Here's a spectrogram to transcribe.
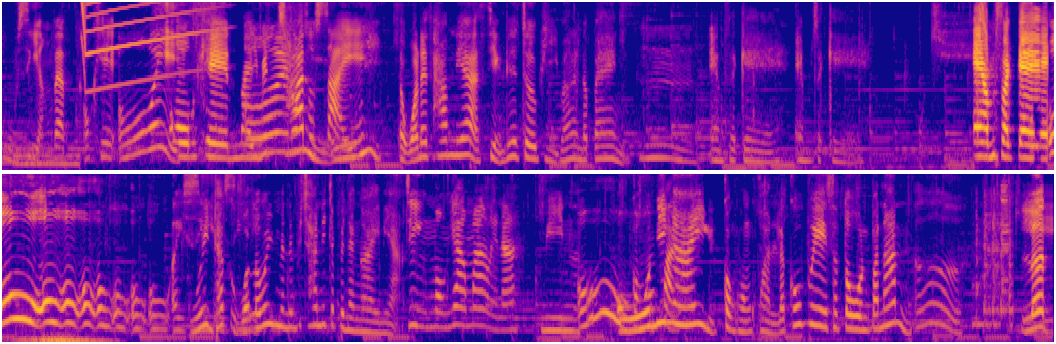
หูเสียงแบบโอเคโอ้ย โอเคในเอ้ยวิชั่นน่าสดใสอุ๊ยแต่ว่าในถ้ำเนี่ยเสียงที่จะเจอผีมากเลยนะแป้ง อืมแอมสแกร์แอมสแกร์โอเคแอมสแกร์โอ้โอ้โอ้โอ้โอ้โอ้โอ้โอ้ไอซีอุ้ยถ้าเกิดว่าเราไม่มีในวิชั่นนี่จะเป็นยังไงเนี่ย จริงมองยากมากเลยนะ มีนโอ้โอ้กล่งของนี่ขวัญไงกล่องของขวัญแล้วก็เวสโตนปะนั่น เออ เลิศโอค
